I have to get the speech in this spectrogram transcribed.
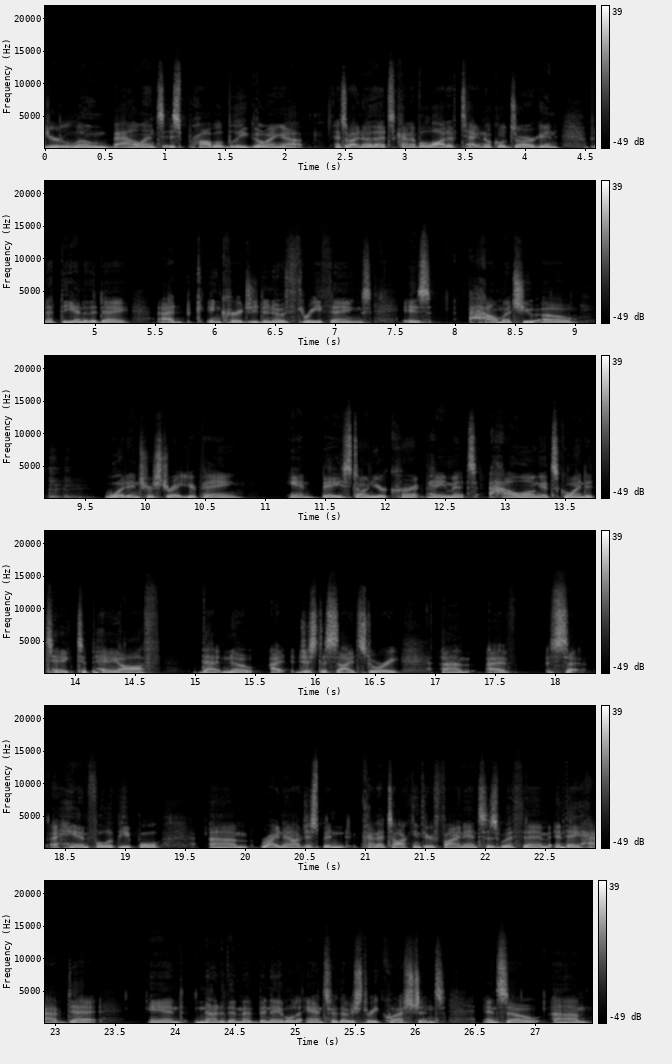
your loan balance is probably going up. And so I know that's kind of a lot of technical jargon, but at the end of the day, I'd encourage you to know three things is how much you owe, what interest rate you're paying, and based on your current payments, how long it's going to take to pay off that note. I, just a side story, um, I've a handful of people um, right now. I've just been kind of talking through finances with them, and they have debt, and none of them have been able to answer those three questions. And so, um,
